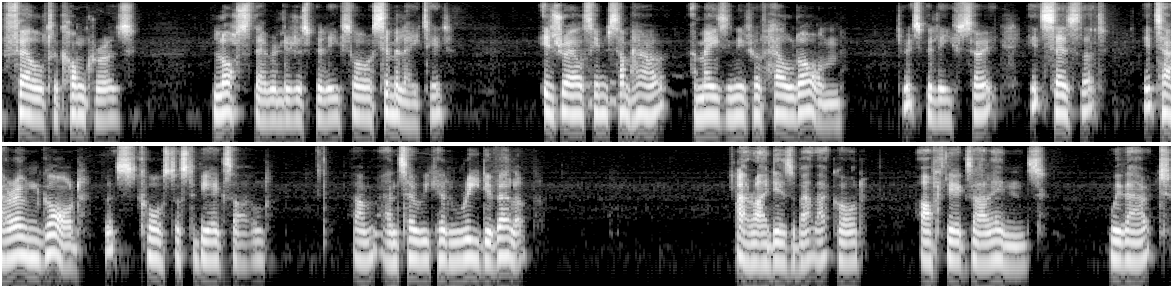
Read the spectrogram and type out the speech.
fell to conquerors lost their religious beliefs or assimilated, Israel seems somehow amazingly to have held on to its beliefs. So it, it says that it's our own God that's caused us to be exiled. Um, and so we can redevelop our ideas about that God after the exile ends without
